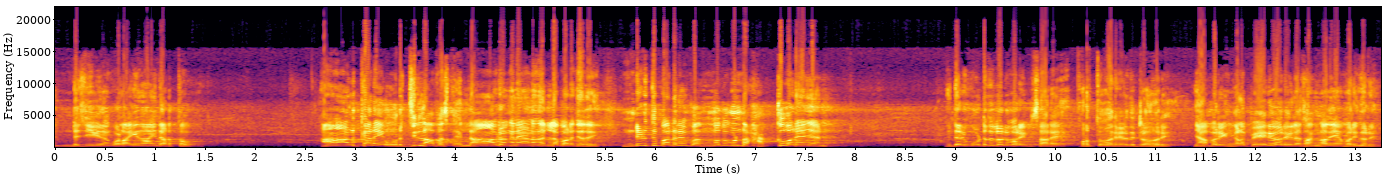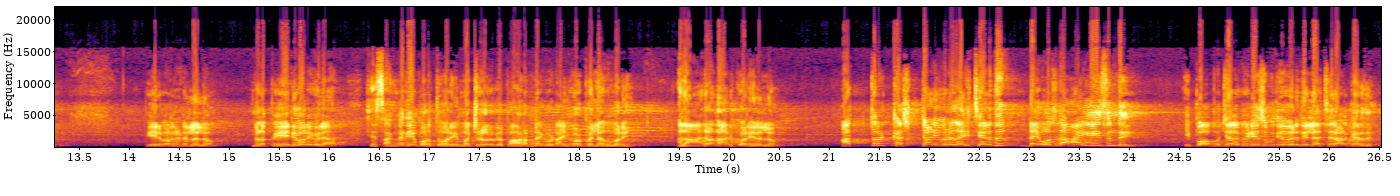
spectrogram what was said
എന്റെ ജീവിതം കൊളായിന്നതിന്റെ അർത്ഥമോ ആ ആൾക്കാരെ ഒറിജിനൽ അവസ്ഥ എല്ലാവരും അങ്ങനെയാണെന്നല്ല പറഞ്ഞത്. എന്റെ അടുത്ത് പലരും വന്നതുകൊണ്ട് ഹക്ക് പറയാൻ ഞാൻ. എന്റെ ഒരു കൂട്ടത്തിൽ ഒരു പറയും സാറേ പുറത്ത് പറയരുതിട്ടോ പറയും. ഞാൻ പറയും നിങ്ങളെ പേര് അറിയില്ല സംഗതി ഞാൻ പറയുന്നു പറയും. പേര് പറഞ്ഞിട്ടില്ലല്ലോ. നിങ്ങളെ പേര് പറയൂല. പക്ഷേ സംഗതി ഞാൻ പുറത്ത് പറയും. മറ്റുള്ളവർക്ക് പാടുണ്ടായിക്കോട്ടെ. അതിന് കുഴപ്പമില്ല എന്ന് പറയും. അത് ആരാന്ന് ആർക്കും അറിയില്ലല്ലോ. അത്ര കഷ്ടമാണ് പറയുന്നത് അതിൽ ചിലത് ഡൈവോഴ്സ് ആയ കേസ് ഉണ്ട്. ഇപ്പോൾ അപ്പോൾ ചില വീഡിയോസ് പുതിയത് വരുന്നില്ല. ചില ആൾക്കാരത്.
